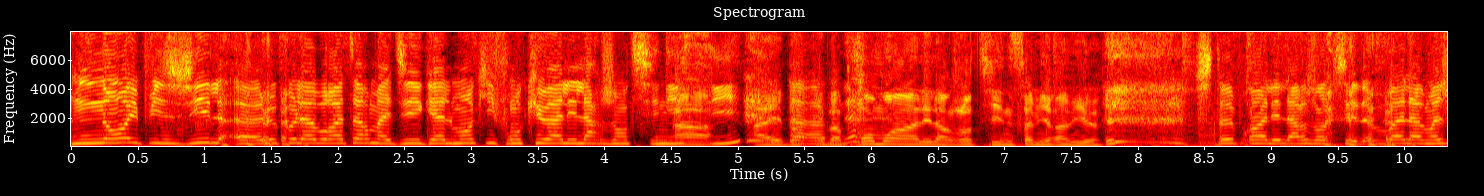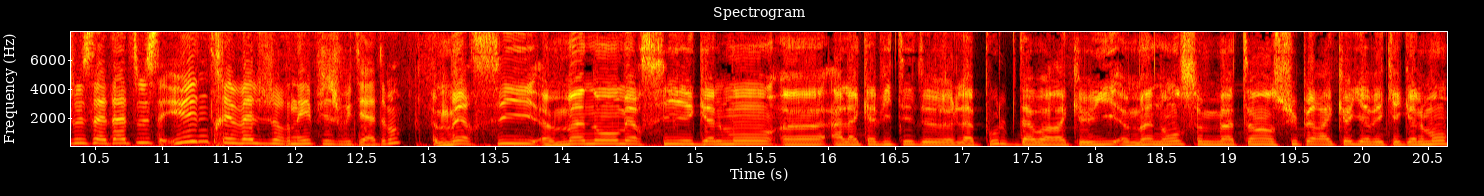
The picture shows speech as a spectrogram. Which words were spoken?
Non, et puis Gilles, euh, le collaborateur, m'a dit également qu'ils font que aller l'Argentine ah, ici. Ah, et eh ben, eh ben euh, prends-moi aller l'Argentine, ça m'ira mieux. Je te prends aller l'Argentine. voilà, moi je vous souhaite à tous une très belle journée, puis je vous dis à demain. Merci Manon, merci également euh, à la cavité de la poulpe d'avoir accueilli Manon ce matin. Un super accueil avec également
